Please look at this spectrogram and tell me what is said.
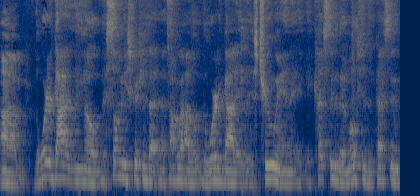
Um, the word of God, you know, there's so many scriptures that, that talk about how the, the word of God is, is true and it, it, cuts through the emotions, it cuts through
